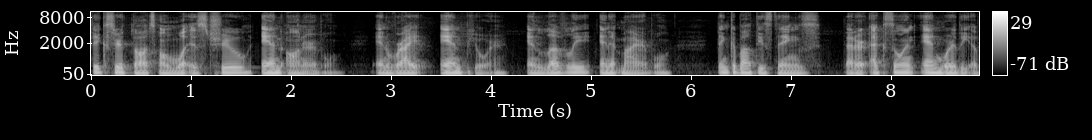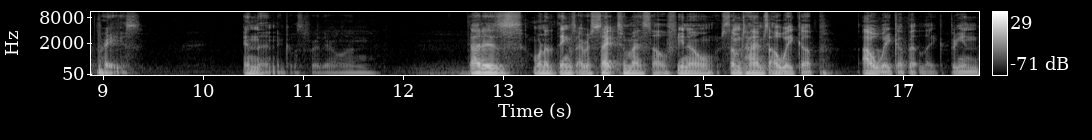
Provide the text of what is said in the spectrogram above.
Fix your thoughts on what is true and honorable, and right and pure, and lovely and admirable. Think about these things that are excellent and worthy of praise. And then it goes further on. That is one of the things I recite to myself. You know, sometimes I'll wake up, I'll wake up at like three in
